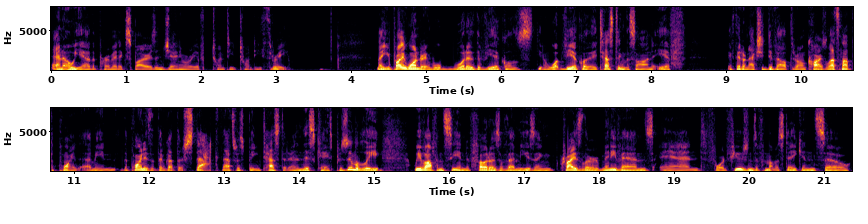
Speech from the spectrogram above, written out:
And oh yeah, the permit expires in January of 2023. Now you're probably wondering, well, what are the vehicles? You know, what vehicle are they testing this on if if they don't actually develop their own cars? Well, that's not the point. I mean, the point is that they've got their stack. That's what's being tested. And in this case, presumably, we've often seen photos of them using Chrysler minivans and Ford Fusions, if I'm not mistaken. So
